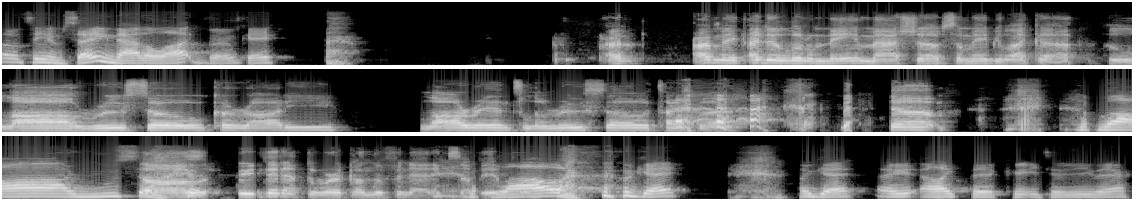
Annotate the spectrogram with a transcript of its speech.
I don't see him saying that a lot, but okay. I I made I did a little name mashup, so maybe like a La Russo karate, Lawrence LaRusso type of mashup. La Russo. Uh, we did have to work on the phonetics of it. La. okay. Okay. I, I like the creativity there.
